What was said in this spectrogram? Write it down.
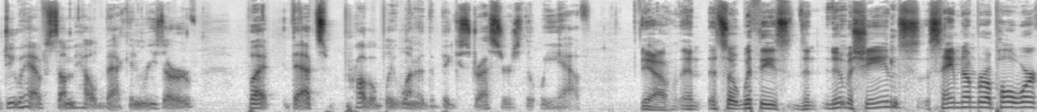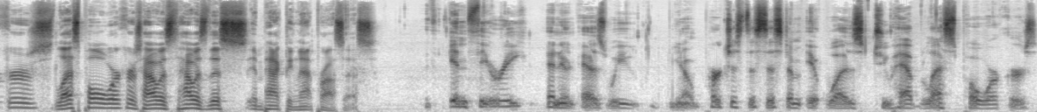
do have some held back in reserve, but that's probably one of the big stressors that we have. Yeah, and, and so with these the new machines, same number of poll workers, less poll workers. How is how is this impacting that process? in theory, and it, as we, you know, purchased the system, it was to have less poll workers.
